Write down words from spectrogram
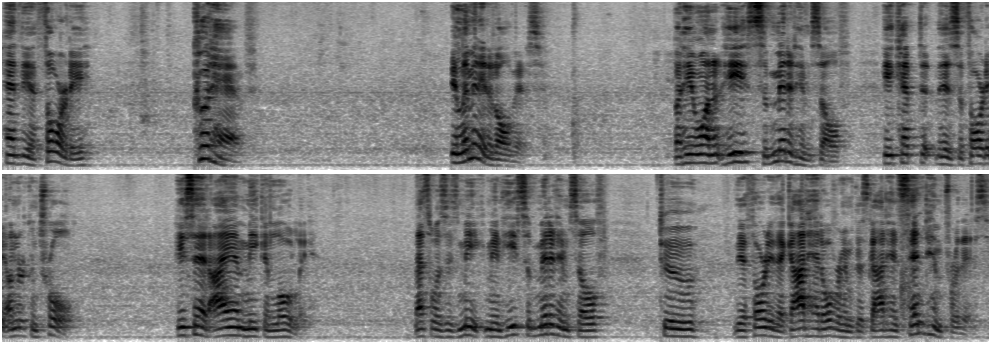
had the authority, could have eliminated all this. But he wanted he submitted himself. He kept his authority under control. He said, I am meek and lowly. That was his meek. I mean, he submitted himself to the authority that God had over him because God had sent him for this.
